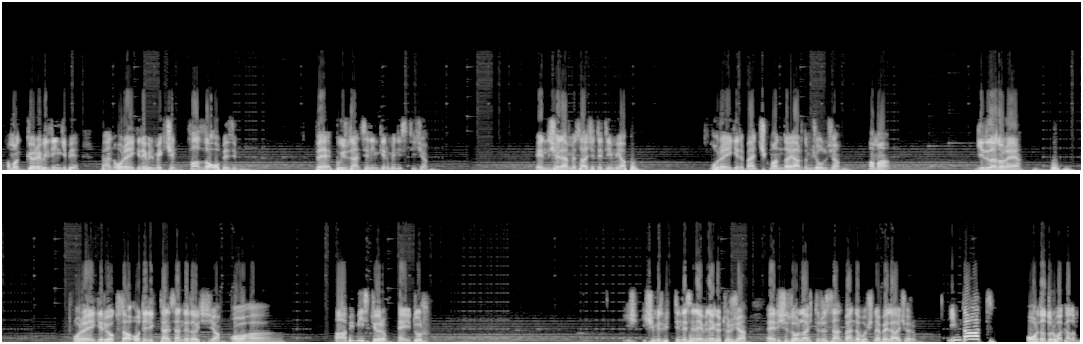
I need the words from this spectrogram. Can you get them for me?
Ama görebildiğin gibi ben oraya girebilmek için fazla obezim. Ve bu yüzden senin girmeni isteyeceğim. Endişelenme, sadece dediğimi yap. Oraya gir, ben çıkmanda yardımcı olacağım. Ama gir lan oraya. Oraya gir yoksa o delikten sende de açacağım. Oha. Abimi istiyorum. Hey dur. İş, işimiz bittiğinde seni evine götüreceğim. Eğer işi zorlaştırırsan ben de başına bela açarım. İmdat! Orada dur bakalım.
